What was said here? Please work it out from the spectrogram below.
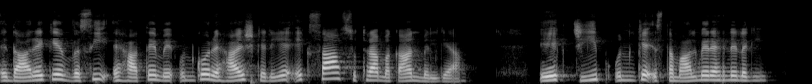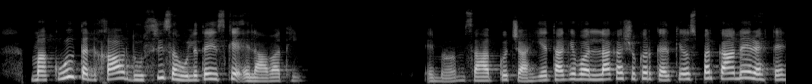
ادارے کے وسیع احاطے میں ان کو رہائش کے لیے ایک صاف ستھرا مکان مل گیا۔ ایک جیپ ان کے استعمال میں رہنے لگی۔ معقول تنخواہ اور دوسری سہولتیں اس کے علاوہ تھیں۔ امام صاحب کو چاہیے تھا کہ وہ اللہ کا شکر کر کے اس پر کانے رہتے،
